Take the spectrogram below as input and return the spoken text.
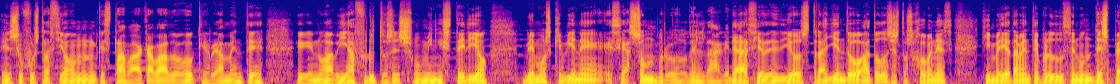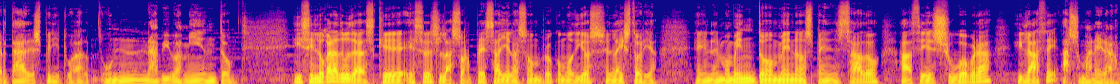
en su frustración que estaba acabado, que realmente eh, no había frutos en su ministerio, vemos que viene ese asombro de la gracia de Dios trayendo a todos estos jóvenes que inmediatamente producen un despertar espiritual, un avivamiento. Y sin lugar a dudas que eso es la sorpresa y el asombro como Dios en la historia. En el momento menos pensado hace su obra y la hace a su manera.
